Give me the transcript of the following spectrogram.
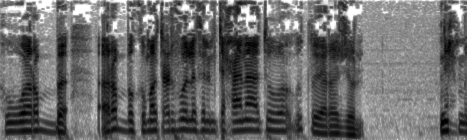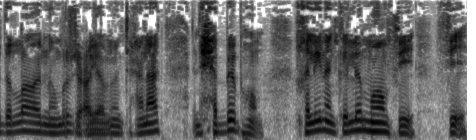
هو رب ربكم ما تعرفون إلا في الامتحانات؟ قلت له يا رجل نحمد الله إنهم رجعوا أيام الامتحانات نحببهم خلينا نكلمهم في في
